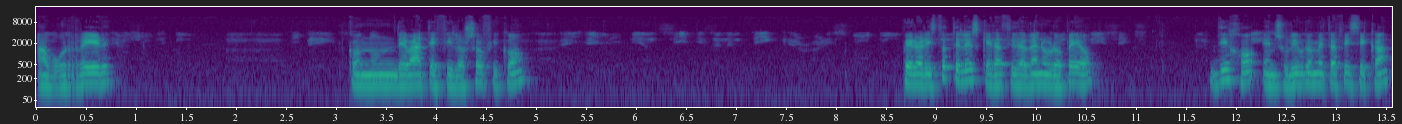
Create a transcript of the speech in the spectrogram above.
aburrir con un debate filosófico. Pero Aristóteles, que era ciudadano europeo, dijo en su libro Metafísica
